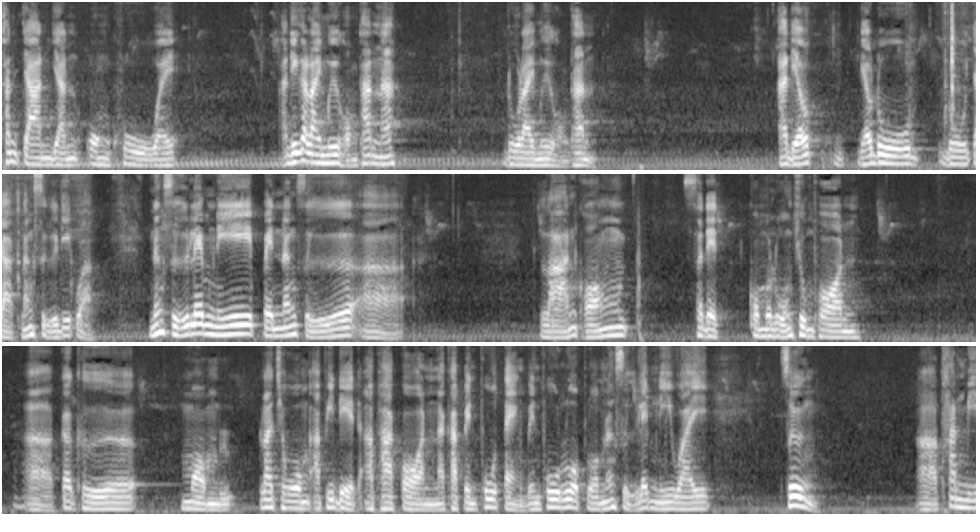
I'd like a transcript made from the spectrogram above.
ท่านจานยันองค์ครูไว้ อันนี้ก็ลายมือของท่านนะ ดูลายมือของท่านอะเดี๋ยว เดี๋ยวดูดูจากหนังสือดีกว่า หนังสือเล่มนี้เป็นหนังสืออาหลานของเสด็จกรมหลวงชุมพร ก็คือหม่อมราชวงศ์อภิเดชอภากรนะครับเป็นผู้แต่งเป็นผู้รวบรวมหนังสือเล่มนี้ไว้ ซึ่งท่านมี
